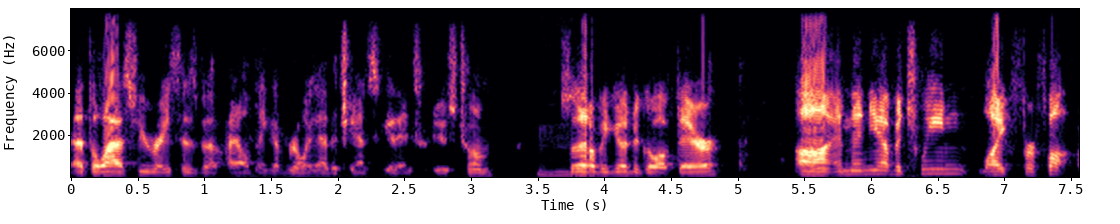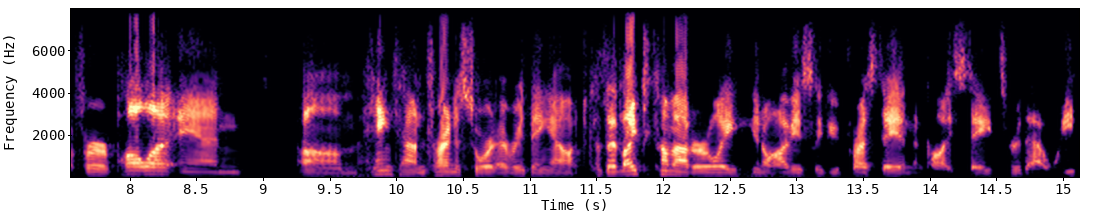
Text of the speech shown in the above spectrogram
at the last few races, but I don't think I've really had the chance to get introduced to them. Mhm. So that'll be good to go up there. Uh, and then yeah, between like for for Pala and um, Hangtown, trying to sort everything out because I'd like to come out early. You know, obviously do press day and then probably stay through that week,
